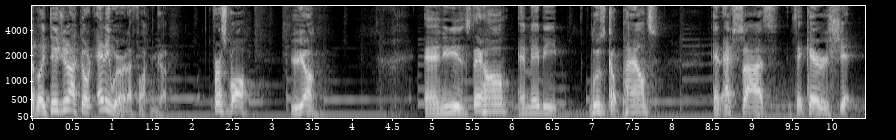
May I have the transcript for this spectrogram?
I'd be like, dude, you're not going anywhere with that fucking gun. First of all, you're young, and you need to stay home and maybe lose a couple pounds and exercise and take care of your shit.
